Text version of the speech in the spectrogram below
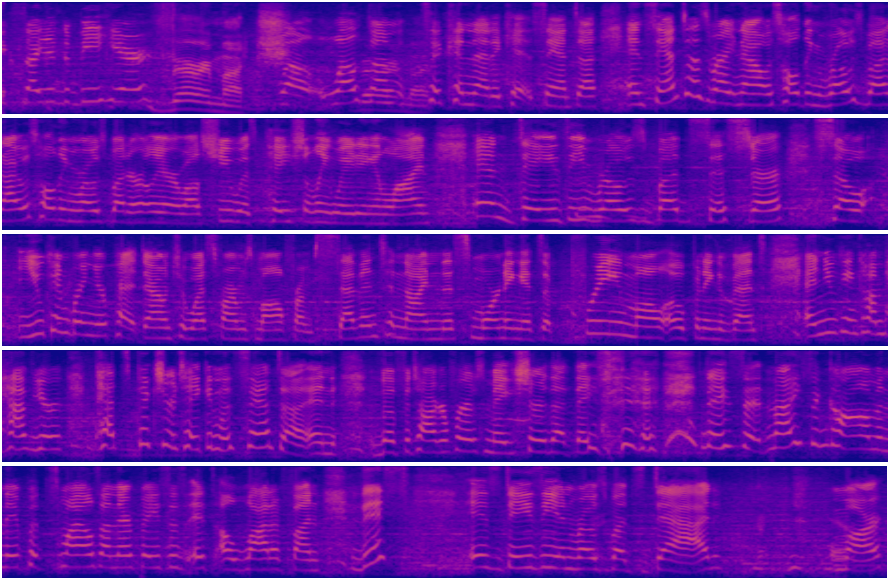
Excited to be here? Very much. Well, welcome much. to Connecticut, Santa. And Santa's right now is holding Rosebud. I was holding Rosebud earlier while she was patiently waiting in line. And Daisy, Rosebud's sister. So you can bring your pet down to West Farms Mall from 7 to 9 this morning. It's a pre-mall opening event. And you can come have your pet's picture taken with Santa. And the photographers make sure that they, they sit nice and calm and they put smiles on their faces. It's a lot of fun. This is Daisy and Rosebud's dad, Mark.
